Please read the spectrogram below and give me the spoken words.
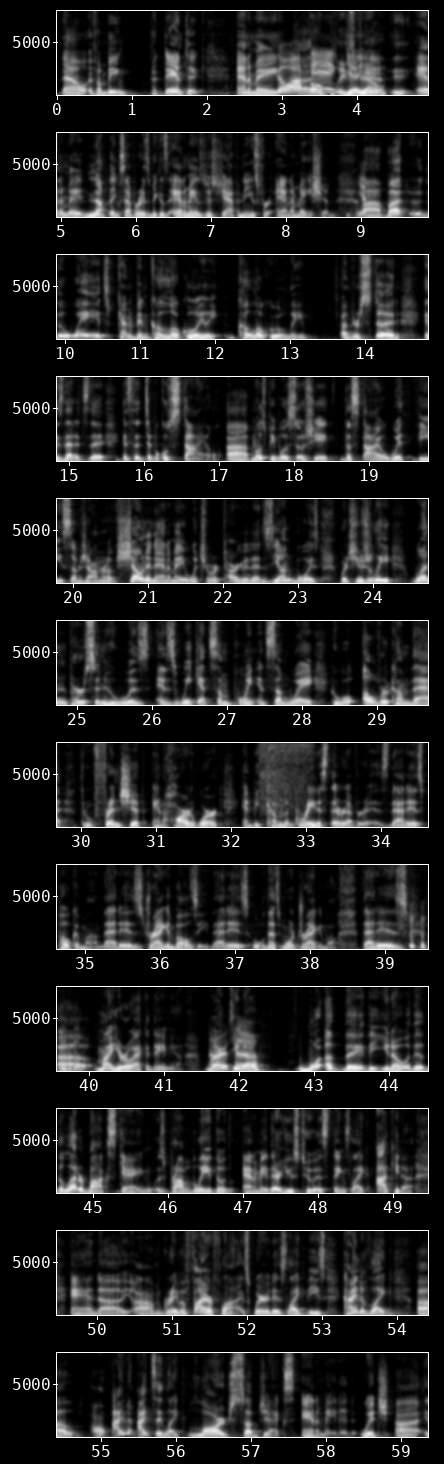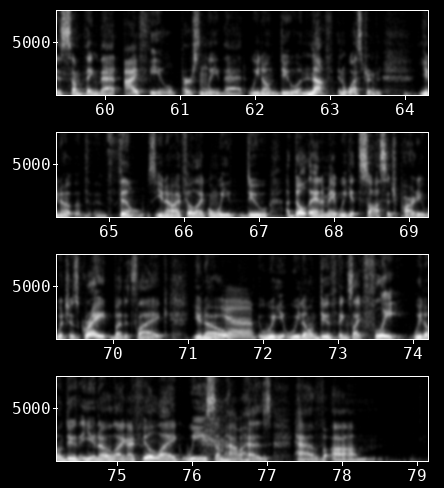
Now, if I'm being pedantic, anime Go off, uh, King. please yeah, do. yeah. Uh, Anime, nothing separates because anime is just Japanese for animation. Yep. Uh, but the way it's kind of been colloquially colloquially understood is that it's the it's the typical style. Uh, most people associate the style with the subgenre of shonen anime, which were targeted as young boys, where it's usually one person who was as weak at some point in some way who will overcome that through friendship and hard work and become the greatest there ever is. That is Pokemon. That is Dragon Ball Z. That is well, that's more Dragon Ball. That is uh, My Hero Academia. But you know more the the you know the the letterbox gang was probably the anime they're used to is things like Akira and uh, um, Grave of Fireflies, where it is like these kind of like uh, all, I'd I'd say like large subjects animated, which uh, is something that I feel personally that we don't do enough in Western, you know, f- films. You know, I feel like when we do adult anime, we get Sausage Party, which is great, but it's like you know Yeah. we we don't do things like flee. We don't do you know like I feel like we somehow has have um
